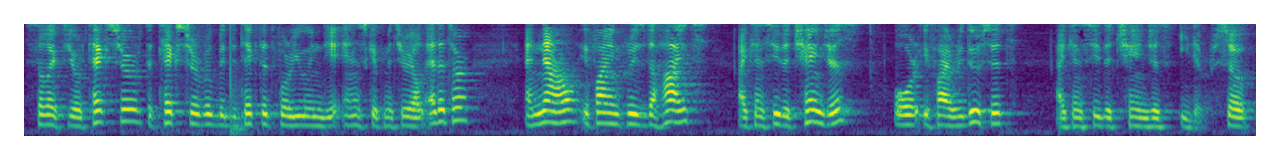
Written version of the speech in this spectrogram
select your texture. The texture will be detected for you in the Enscape material editor. And now, if I increase the height, I can see the changes, or if I reduce it, I can see the changes either. So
